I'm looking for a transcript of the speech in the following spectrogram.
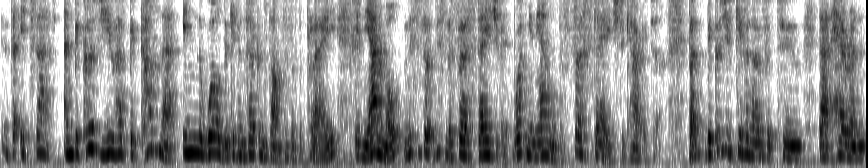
It's that, and because you have become that in the world, the given circumstances of the play, in the animal, and this is the this is the first stage of it. Working in the animal is the first stage to character, but because you've given over to that heron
